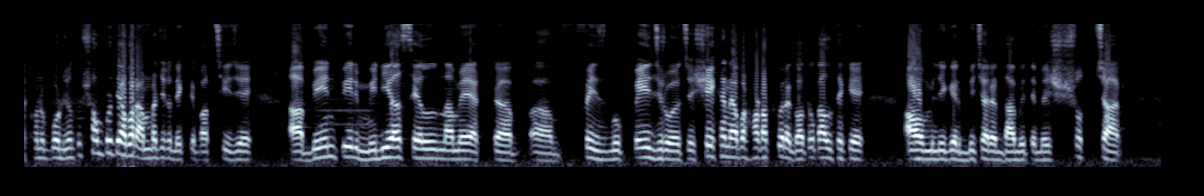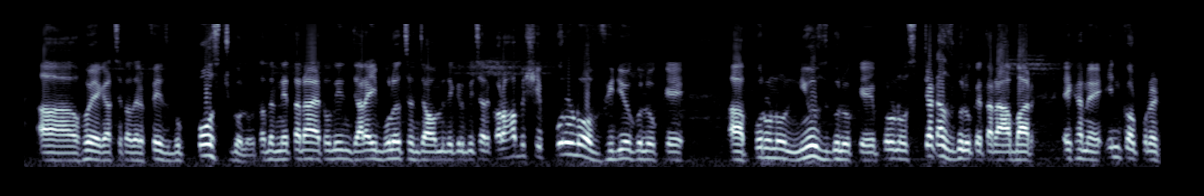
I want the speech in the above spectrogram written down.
এখনও পর্যন্ত, সম্প্রতি আবার আমরা যেটা দেখতে পাচ্ছি যে বিএনপির মিডিয়া সেল নামে একটা ফেসবুক পেজ রয়েছে। সেখানে আবার হঠাৎ করে গতকাল থেকে আওয়ামী লীগের বিচারের দাবিতে বেশ সোচ্চার হয়ে গেছে তাদের ফেসবুক পোস্টগুলো তাদের নেতারা এতদিন যারাই বলেছেন যে আওয়ামী লীগের বিচার করা হবে, সেই পুরনো ভিডিওগুলোকে পুরনো নিউজগুলোকে পুরনো স্ট্যাটাসগুলোকে তারা আবার এখানে ইনকর্পোরেট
